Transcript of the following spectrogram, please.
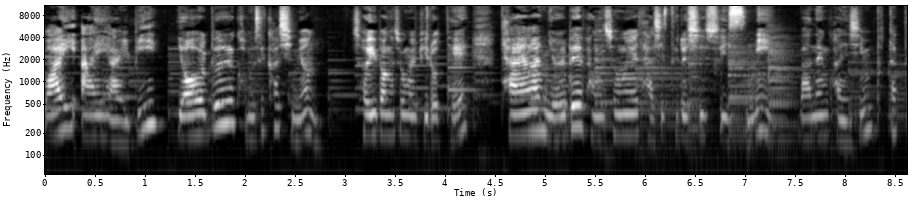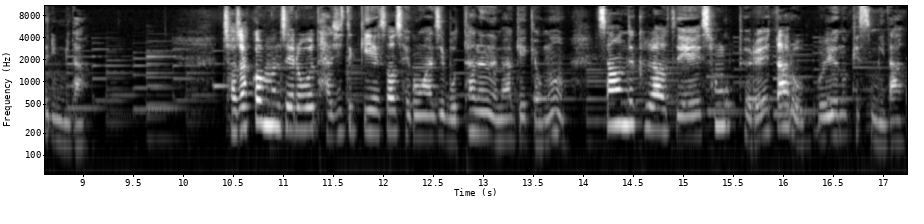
YIRB 열을 검색하시면 저희 방송을 비롯해 다양한 열배 방송을 다시 들으실 수 있으니 많은 관심 부탁드립니다. 저작권 문제로 다시 듣기에서 제공하지 못하는 음악의 경우 사운드 클라우드에 선곡표를 따로 올려놓겠습니다.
